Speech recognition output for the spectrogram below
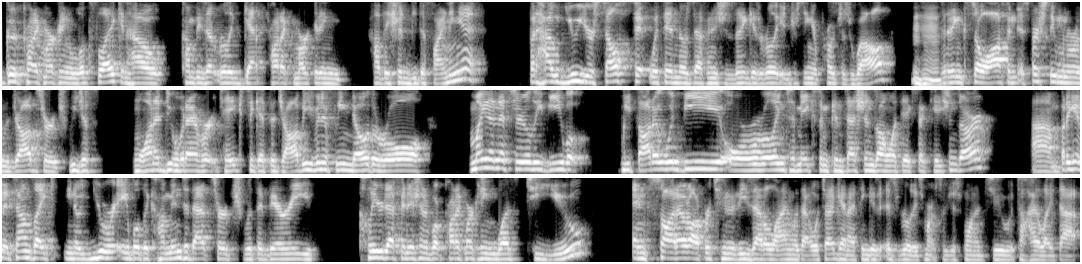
good product marketing looks like and how companies that really get product marketing how they should be defining it, but how you yourself fit within those definitions, I think is a really interesting approach as well. Mm-hmm. I think so often, especially when we're in the job search, we just want to do whatever it takes to get the job, even if we know the role might not necessarily be what we thought it would be, or we're willing to make some concessions on what the expectations are. Um, but again, it sounds like you know you were able to come into that search with a very clear definition of what product marketing was to you and sought out opportunities that align with that, which again I think is, is really smart. So I just wanted to to highlight that.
